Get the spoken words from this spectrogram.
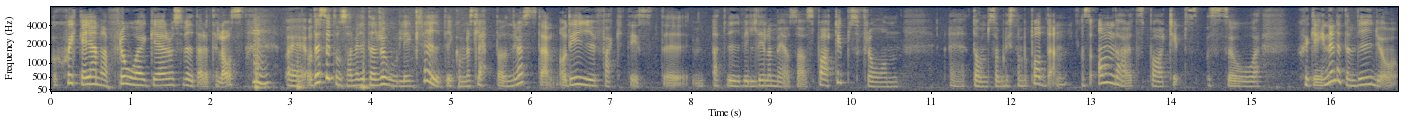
skicka gärna frågor och så vidare till oss. Mm. Eh, och dessutom så har vi en liten rolig grej vi kommer släppa under hösten. Och det är ju faktiskt eh, att vi vill dela med oss av spartips från eh, de som lyssnar på podden. Alltså om du har ett spartips så skicka in en liten video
